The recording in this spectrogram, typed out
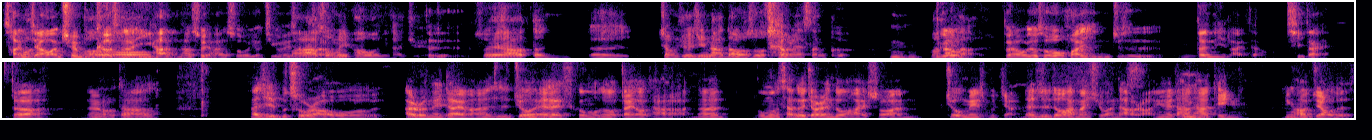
参加完全部课程的遗憾。哦、他所以他就说有机会马拉松没跑完的感觉。对对对，所以他要等呃奖学金拿到的时候才有来上课。嗯，蛮好的。对啊，我就说欢迎，就是等你来这样，期待。对啊，然后他。他其实不错啦，我艾伦没带嘛，但是就 Alex 跟我都有带到他了。嗯、那我们三个教练都还算，就没什么讲，但是都还蛮喜欢他的啦，因为他、嗯、他挺挺好教的，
